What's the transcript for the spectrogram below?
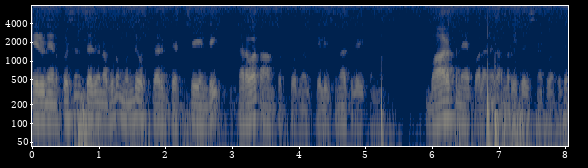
మీరు నేను క్వశ్చన్ చదివినప్పుడు ముందే ఒకసారి గెస్ట్ చేయండి తర్వాత ఆన్సర్ చూడండి తెలిసినా తెలియకుండా భారత్ నేపాల్ అనేది అందరికీ తెలిసినటువంటిది.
